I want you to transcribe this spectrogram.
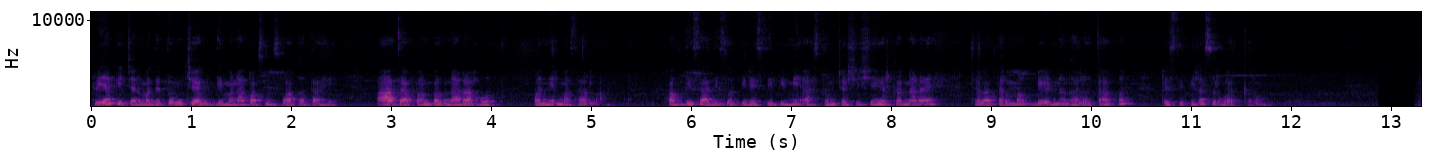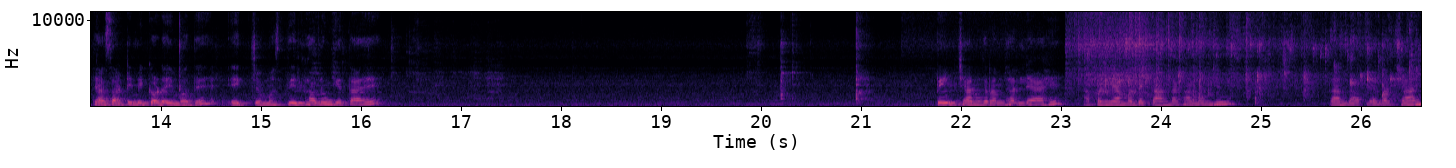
प्रिया किचनमध्ये तुमचे अगदी मनापासून स्वागत आहे. आज आपण बघणार आहोत पनीर मसाला. अगदी साधी सोपी रेसिपी मी आज तुमच्याशी शेअर करणार आहे. चला तर मग वेळ न घालवता आपण रेसिपीला सुरुवात करू. त्यासाठी मी कढईमध्ये एक चम्मच तेल घालून घेत आहे. तेल छान गरम झाले आहे. आपण यामध्ये कांदा घालून घेऊ. कांदा आपल्याला छान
